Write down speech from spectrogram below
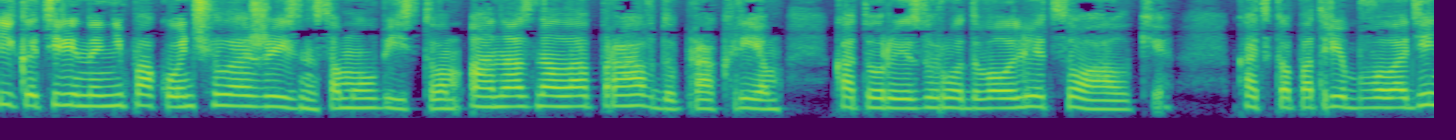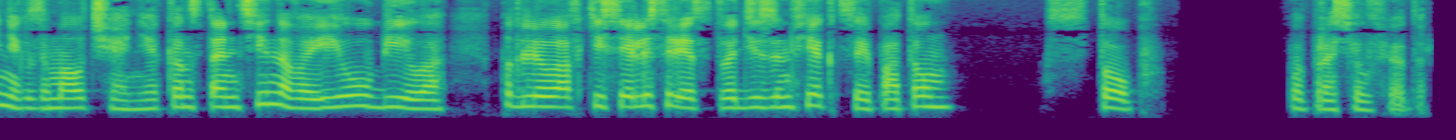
Екатерина не покончила жизнь самоубийством, она знала правду про крем, который изуродовал лицо Алки. Катька потребовала денег за молчание, Константинова ее убила, подлила в кисель средства дезинфекции, потом... «Стоп», — попросил Федор.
